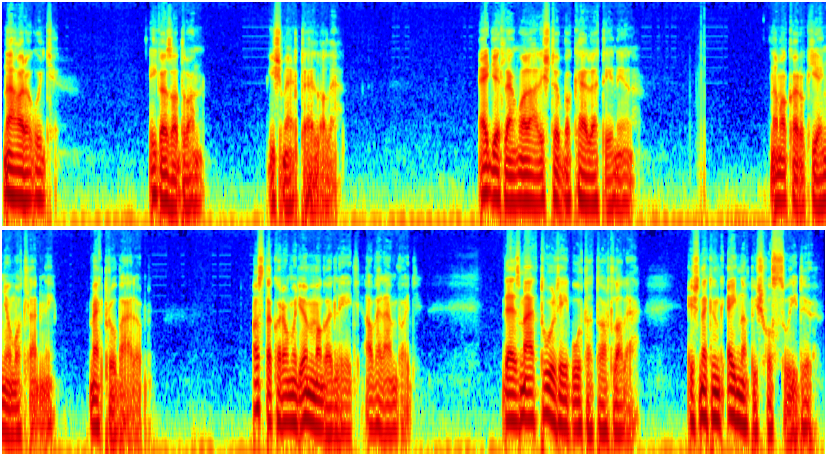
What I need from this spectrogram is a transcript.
Ne haragudj. Igazad van. Ismerte el Lale. Egyetlen halál is több a kelleténél. Nem akarok ilyen nyomot lenni. Megpróbálom. Azt akarom, hogy önmagad légy, ha velem vagy. De ez már túl régóta tart Lale, és nekünk egy nap is hosszú idő.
